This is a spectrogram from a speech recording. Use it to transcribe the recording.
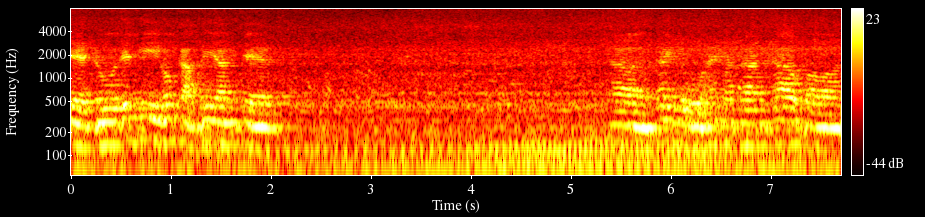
เจดดูที่ที่เขากลับหรือยังเจดเอ่อได้อยู่ให้มาทานข้าวก่อน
